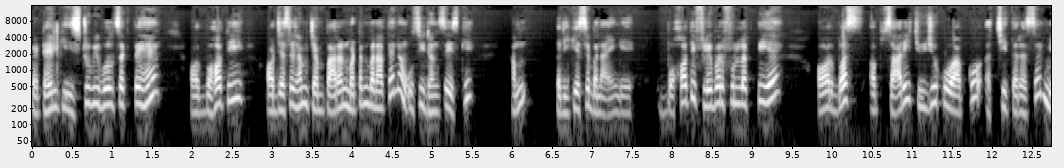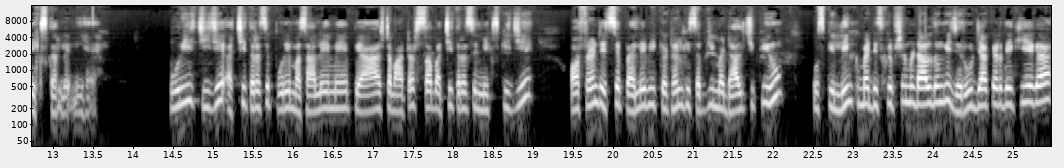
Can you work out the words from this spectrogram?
कटहल की स्टू भी बोल सकते हैं और बहुत ही, और जैसे हम चंपारण मटन बनाते हैं ना, उसी ढंग से इसकी हम तरीके से बनाएँगे। बहुत ही फ्लेवरफुल लगती है और बस अब सारी चीज़ों को आपको अच्छी तरह से मिक्स कर लेनी है। पूरी चीज़ें अच्छी तरह से, पूरे मसाले में, प्याज, टमाटर सब अच्छी तरह से मिक्स कीजिए। और फ्रेंड इससे पहले भी कटहल की सब्ज़ी मैं डाल चुकी हूँ, उसकी लिंक मैं डिस्क्रिप्शन में डाल दूँगी, ज़रूर जाकर देखिएगा।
